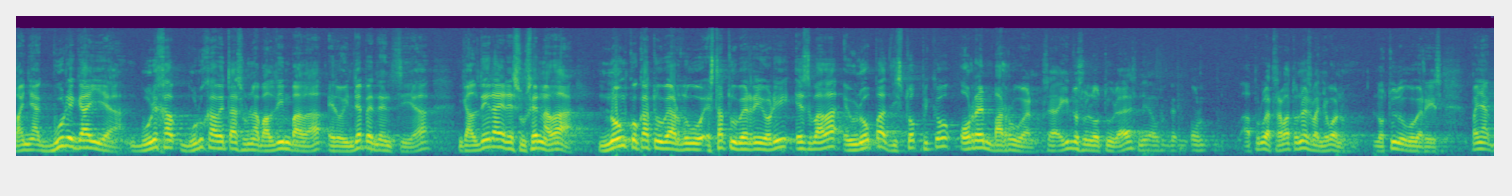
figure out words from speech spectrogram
Baina gure gaia, buru jabetasuna baldin bada, edo independentzia, galdera ere zuzena da, non kokatu behar dugu estatu berri hori, ez bada Europa distopiko horren barruan. Osea, egin duzu lotura, ez? Apurua trabatu nez, baina, bueno, lotu dugu berriz. Baina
